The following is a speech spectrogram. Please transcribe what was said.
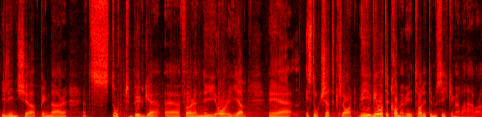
i Linköping där ett stort bygge eh, för en ny orgel är i stort sett klart. Vi, vi återkommer, vi tar lite musik emellan här bara.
